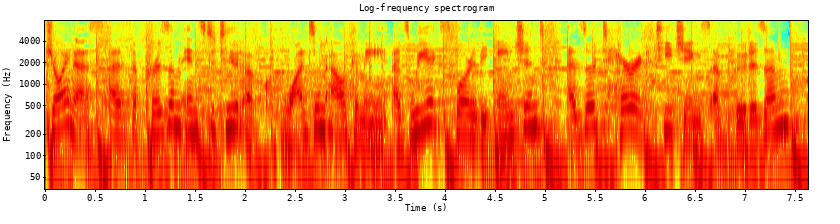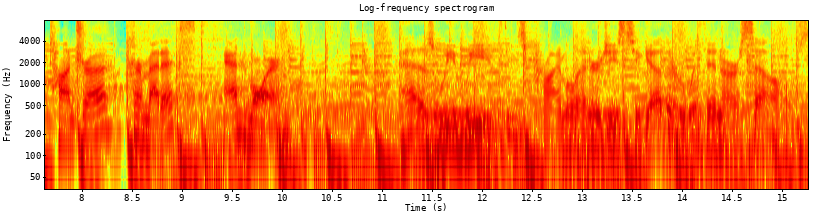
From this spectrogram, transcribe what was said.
Join us at the Prism Institute of Quantum Alchemy as we explore the ancient, esoteric teachings of Buddhism, Tantra, Hermetics, and more. As we weave these primal energies together within ourselves,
